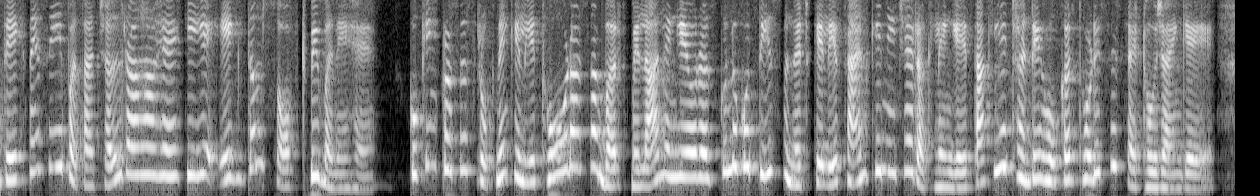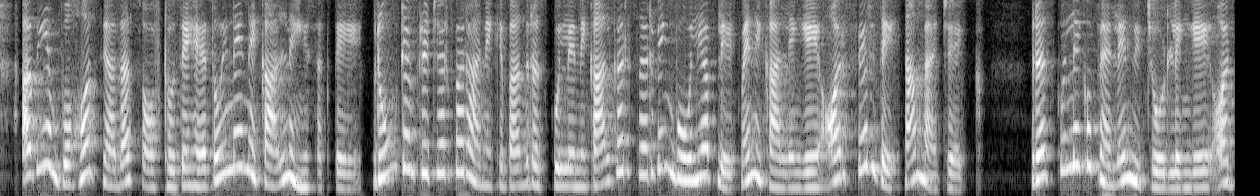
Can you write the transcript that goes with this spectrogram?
देखने से ही पता चल रहा है कि ये एकदम सॉफ्ट भी बने हैं। कुकिंग प्रोसेस रुकने के लिए थोड़ा सा बर्फ़ मिला लेंगे और रसगुल्लों को 30 मिनट के लिए फ़ैन के नीचे रख लेंगे ताकि ये ठंडे होकर थोड़े से सेट हो जाएँगे। अब ये बहुत ज़्यादा सॉफ्ट होते हैं तो इन्हें निकाल नहीं सकते। रूम टेम्परेचर पर आने के बाद रसगुल्ले निकाल कर सर्विंग बोल या प्लेट में निकाल लेंगे और फिर देखना मैजिक। रसगुल्ले को पहले निचोड़ लेंगे और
